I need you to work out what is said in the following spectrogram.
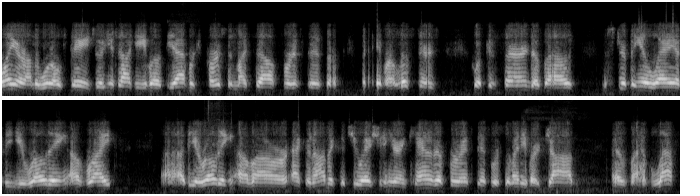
player on the world stage. When you're talking about the average person, myself, for instance, or many of our listeners who are concerned about the stripping away of the eroding of rights, uh, the eroding of our economic situation here in Canada, for instance, where so many of our jobs have, have left.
